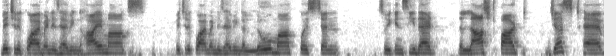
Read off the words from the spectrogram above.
which requirement is having high marks, which requirement is having a low mark question. So you can see that the last part just have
